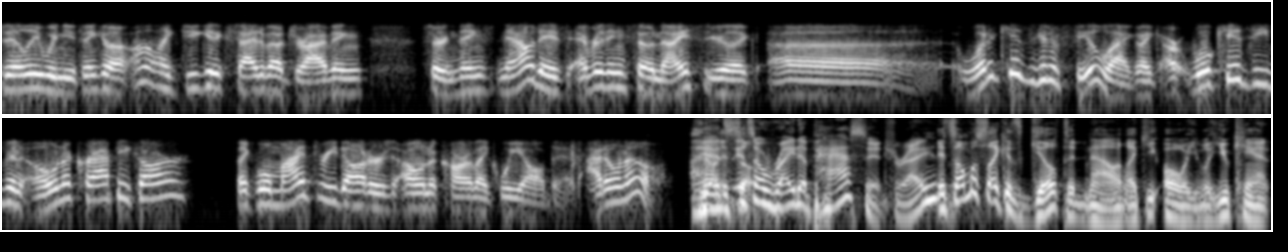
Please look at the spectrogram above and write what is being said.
silly when you think about oh like do you get excited about driving certain things? Nowadays everything's so nice that you're like uh what are kids going to feel like? Like are, will kids even own a crappy car? Like will my three daughters own a car like we all did? I don't know. I know, it's, it's a rite of passage, right? It's almost like it's guilted now. Like, you, oh, you, well, you can't.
